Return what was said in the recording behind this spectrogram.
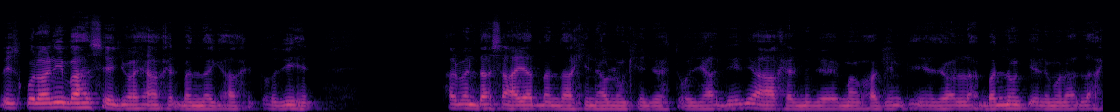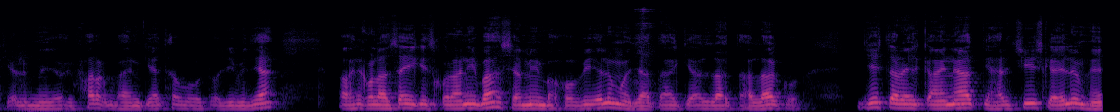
تو اس قرآن بحث سے جو ہے آخر بندہ کی آخر توضیع ہے۔ ہر بندہ آیات بندہ کی ناولوں کے جو ہے توضیحات دے دیا آخر میں جو ہے امام خادین کے جو اللہ بندوں کے علم اور اللہ کے علم میں جو فرق بیان کیا تھا وہ توضیع بھی دیا۔ آخر خلاصہ ایک اس قرآن بحث سے ہمیں بخوبی علم ہو جاتا ہے کہ اللہ تعالیٰ کو جس طرح اس کائنات کے ہر چیز کا علم ہے،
